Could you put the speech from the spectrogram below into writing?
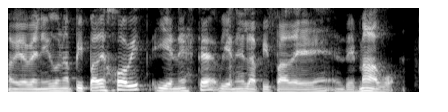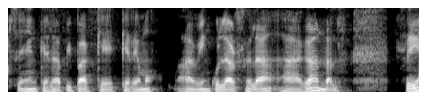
Había venido una pipa de hobbit y en este viene la pipa de, mago, ¿sí? que es la pipa que queremos vinculársela a Gandalf. ¿sí?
